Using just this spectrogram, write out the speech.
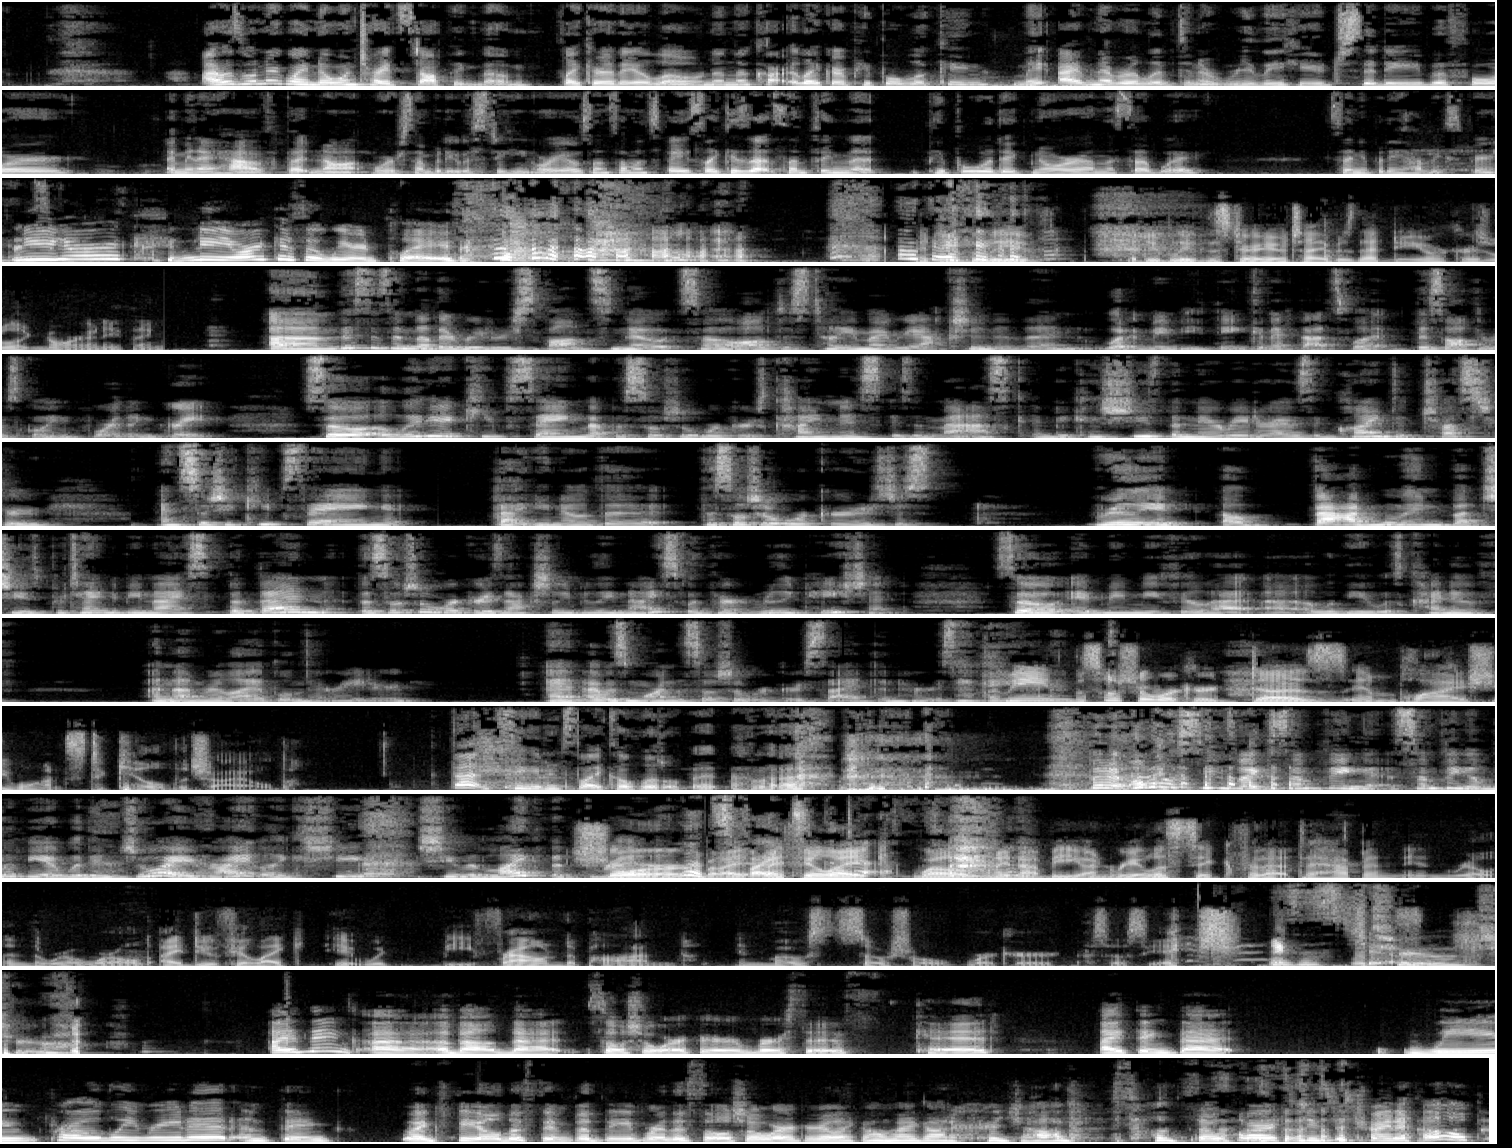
I was wondering why no one tried stopping them. Like, are they alone in the car? Like, are people looking? I've never lived in a really huge city before. I mean, I have, but not where somebody was sticking Oreos on someone's face. Like, is that something that people would ignore on the subway? Does anybody have experience? New York, New York is a weird place. I okay. do believe I do believe the stereotype is that New Yorkers will ignore anything. Um, this is another read response note, so I'll just tell you my reaction and then what it made me think, and if that's what this author was going for, then great. So Olivia keeps saying that the social worker's kindness is a mask, and because she's the narrator, I was inclined to trust her. And so she keeps saying that you know the the social worker is just really a bad woman, but she's pretending to be nice. But then the social worker is actually really nice with her and really patient. So it made me feel that uh, Olivia was kind of an unreliable narrator. And I was more on the social worker's side than hers. at I mean, the social worker does imply she wants to kill the child. That seems like a little bit of a. but it almost seems like something something Olivia would enjoy, right? Like she she would like the threat. Sure, Let's but I, I feel like death. while it might not be unrealistic for that to happen in real in the real world, I do feel like it would be frowned upon in most social worker associations. this is true. True, true. I think uh, about that social worker versus kid. I think that we probably read it and think like feel the sympathy for the social worker like oh my god her job sounds so hard. She's just trying to help.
